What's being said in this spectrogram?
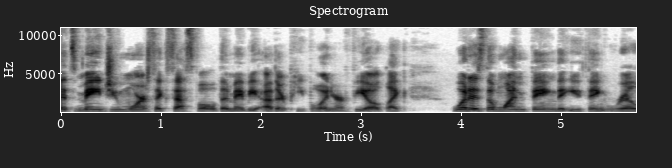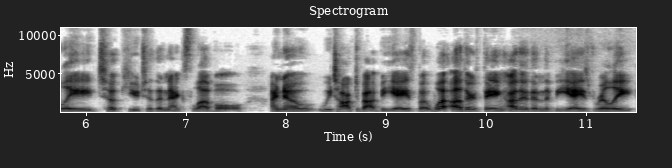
that's made you more successful than maybe other people in your field like what is the one thing that you think really took you to the next level i know we talked about vas but what other thing other than the vas really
